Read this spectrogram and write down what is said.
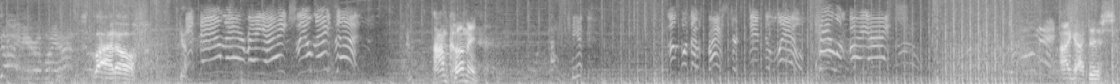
die here if I have to. Slide off. There, VH! Still needs us! I'm coming. I can't. Look what those bastards did to Lil! Kill him, VH! I got this.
